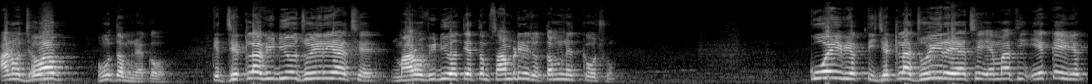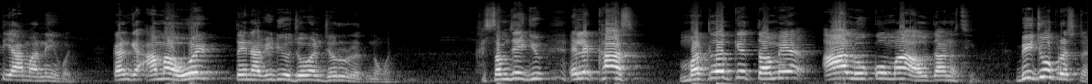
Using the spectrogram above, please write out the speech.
આનો જવાબ હું તમને કહું કે જેટલા વીડિયો જોઈ રહ્યા છે, મારો વીડિયો અત્યારે તમે સાંભળી રહેજો તમને જ કહું છું. કોઈ વ્યક્તિ જેટલા જોઈ રહ્યા છે, એમાંથી એકેય વ્યક્તિ આમાં નહીં હોય. કારણ કે આમાં હોય તો એના વીડિયો જોવાની જરૂર જ ન હોય. સમજાઈ ગયું? એટલે ખાસ મતલબ કે તમે આ લોકોમાં આવતા નથી. બીજો પ્રશ્ન,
